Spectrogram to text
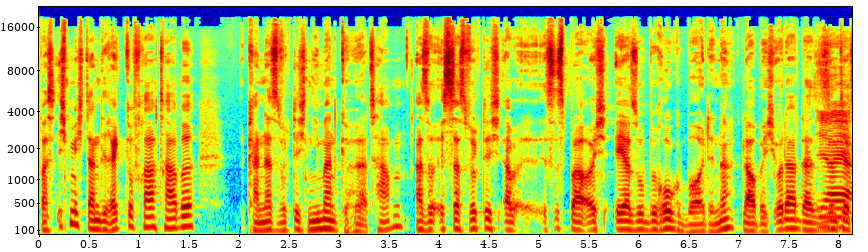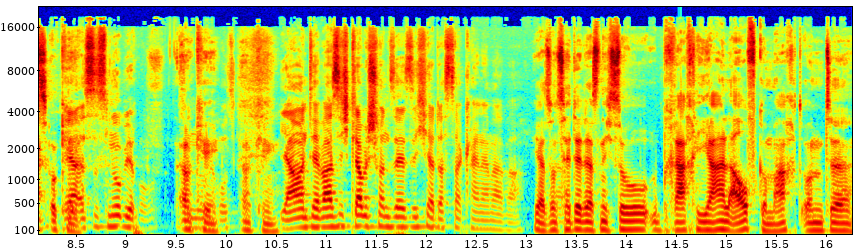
was ich mich dann direkt gefragt habe, kann das wirklich niemand gehört haben? Also ist das wirklich, aber es ist bei euch eher so Bürogebäude, ne, glaube ich, oder? Da Ja, sind ja, jetzt, okay. ja, es ist nur Büro. Okay, nur okay. Ja, und der war sich, glaube ich, schon sehr sicher, dass da keiner mehr war. Ja, sonst hätte er das nicht so brachial aufgemacht und äh,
